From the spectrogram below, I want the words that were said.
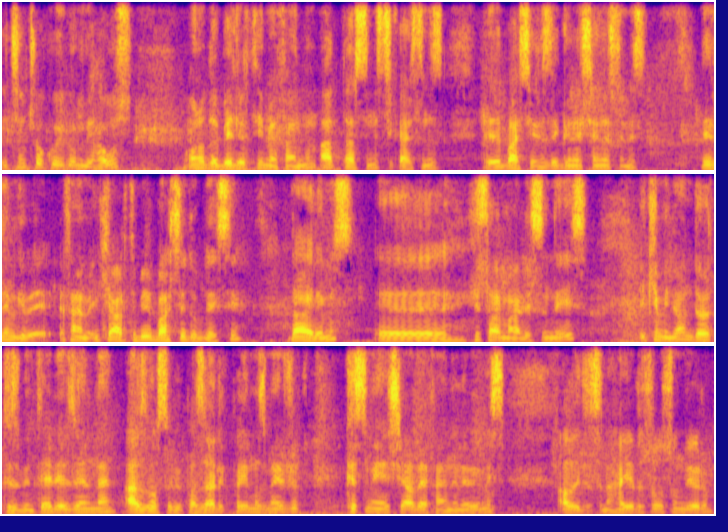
için çok uygun bir havuz. Onu da belirteyim efendim. Atlarsınız çıkarsınız e, bahçenizde güneşlenirsiniz. Dediğim gibi efendim 2 artı 1 bahçe dubleksi dairemiz. E, Hisar Mahallesi'ndeyiz. 2 milyon 400 bin TL üzerinden az da olsa bir pazarlık payımız mevcut. Kısmi eşyalı efendim evimiz. Alıcısına hayırlısı olsun diyorum.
